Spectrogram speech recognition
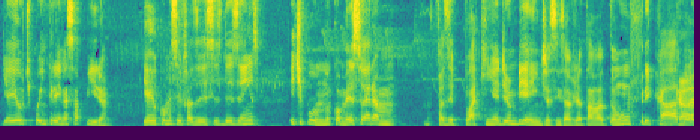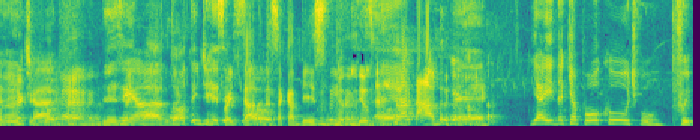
E aí eu, tipo, entrei nessa pira. E aí eu comecei a fazer esses desenhos. E, tipo, no começo era fazer plaquinha de ambiente, assim, sabe? Já tava tão fricado ali, tipo, Cara, desenhar Coitado totem de recepção. coitado dessa cabeça. Meu Deus, contratado. É. E aí, daqui a pouco, tipo, fui,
